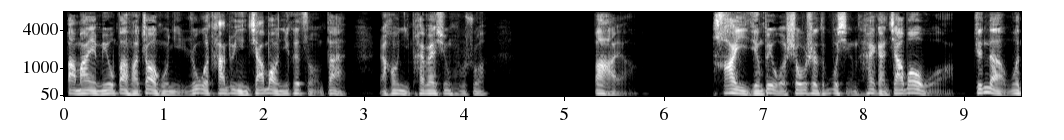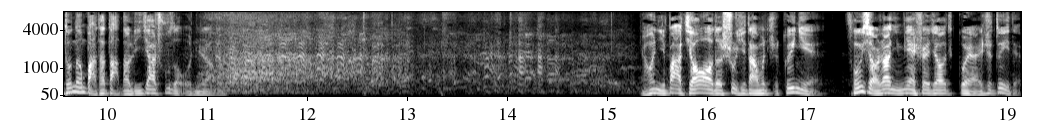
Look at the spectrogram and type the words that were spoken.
爸妈也没有办法照顾你。如果他对你家暴，你可怎么办？然后你拍拍胸脯说，爸呀。他已经被我收拾的不行，他还敢家暴我，真的，我都能把他打到离家出走，你知道吗？然后你爸骄傲的竖起大拇指，闺女，从小让你练摔跤，果然是对的。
